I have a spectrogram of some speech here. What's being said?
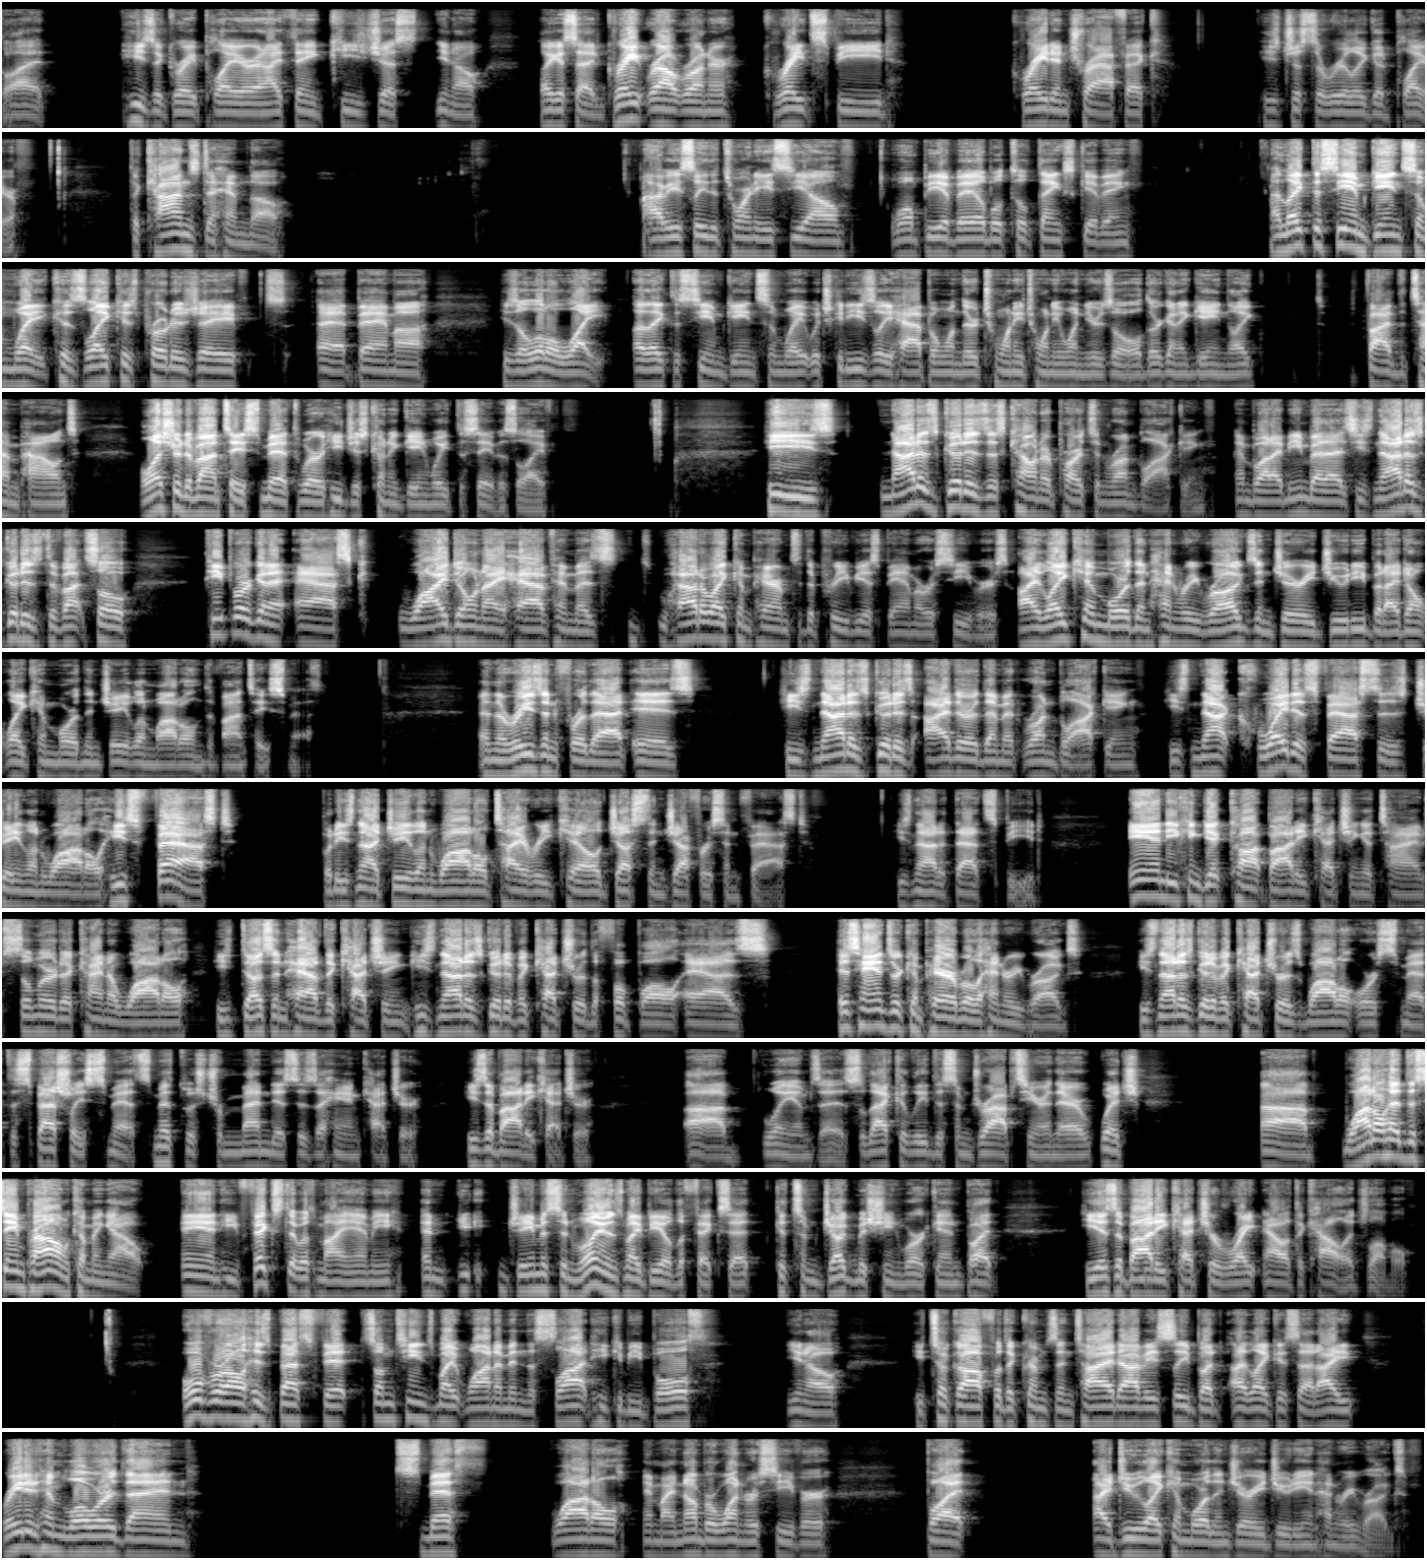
but he's a great player. And I think he's just, you know, like I said, great route runner, great speed, great in traffic. He's just a really good player. The cons to him, though, obviously the torn ACL won't be available till Thanksgiving. I'd like to see him gain some weight because, like his protege at Bama, he's a little light. I'd like to see him gain some weight, which could easily happen when they're 20, 21 years old. They're going to gain like five to 10 pounds, unless you're DeVonta Smith, where he just couldn't gain weight to save his life. He's not as good as his counterparts in run blocking. And what I mean by that is he's not as good as Devon. So people are going to ask, why don't I have him as how do I compare him to the previous Bama receivers? I like him more than Henry Ruggs and Jerry Jeudy, but I don't like him more than Jaylen Waddle and DeVonta Smith. And the reason for that is he's not as good as either of them at run blocking. He's not quite as fast as Jaylen Waddle. He's fast, but he's not Jaylen Waddle, Tyreek Hill, Justin Jefferson fast. He's not at that speed and he can get caught body catching at times, similar to kind of Waddle. He doesn't have the catching. He's not as good of a catcher of the football as his hands are comparable to Henry Ruggs. He's not as good of a catcher as Waddle or Smith, especially Smith. Smith was tremendous as a hand catcher. He's a body catcher. Uh, Williams is. So that could lead to some drops here and there, which uh, Waddle had the same problem coming out and he fixed it with Miami. And Jameson Williams might be able to fix it, get some jug machine work in, but he is a body catcher right now at the college level. Overall, his best fit. Some teams might want him in the slot. He could be both. You know, he took off with the Crimson Tide, obviously, but I like I said, I rated him lower than Smith, Waddle, and my number one receiver, but I do like him more than Jerry Jeudy and Henry Ruggs.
